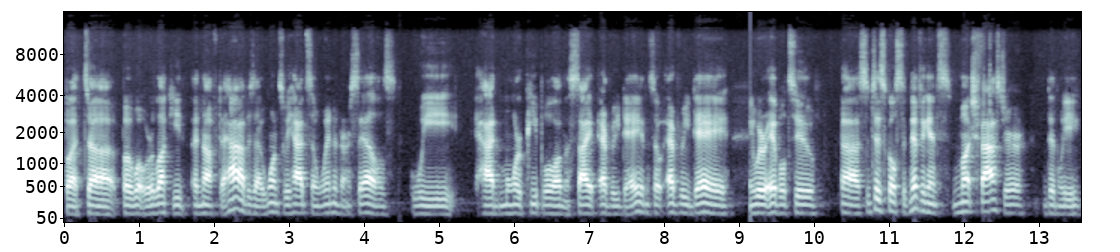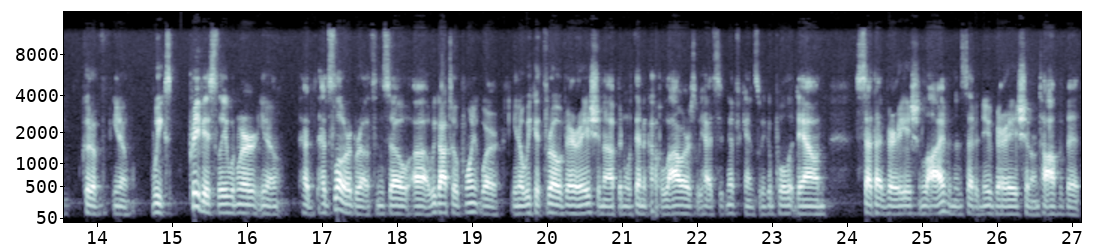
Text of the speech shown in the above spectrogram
But uh, but what we're lucky enough to have is that once we had some wind in our sails, we had more people on the site every day, and so every day we were able to uh, statistical significance much faster than we could have, you know, weeks previously when we're, you know, had, had slower growth. And so uh, we got to a point where, you know, we could throw a variation up and within a couple hours we had significance. We could pull it down, set that variation live, and then set a new variation on top of it.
